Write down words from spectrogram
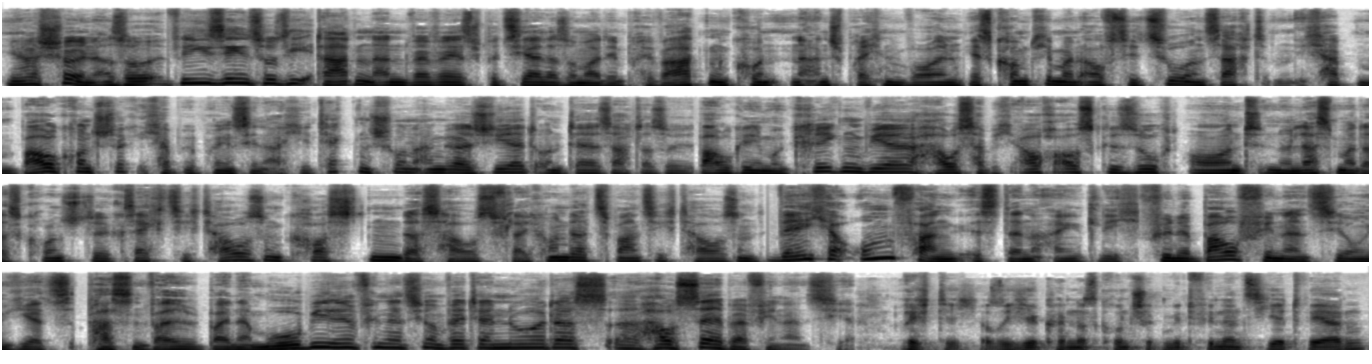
Ja, schön. Also wie sehen so die Daten an, wenn wir jetzt speziell also mal den privaten Kunden ansprechen wollen? Jetzt kommt jemand auf Sie zu und sagt, ich habe ein Baugrundstück, ich habe übrigens den Architekten schon engagiert und der sagt also, Baugenehmigung kriegen wir, Haus habe ich auch ausgesucht und nun lass mal das Grundstück 60.000 kosten, das Haus vielleicht 120.000. Welcher Umfang ist denn eigentlich für eine Baufinanzierung jetzt passend? Weil bei einer mobilen Finanzierung wird ja nur das äh, Haus selber finanziert. Richtig. Also hier können das Grundstück mitfinanziert werden.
